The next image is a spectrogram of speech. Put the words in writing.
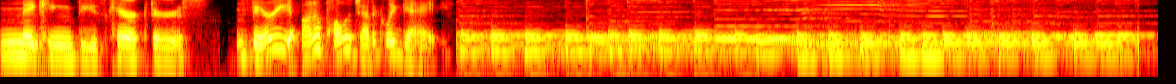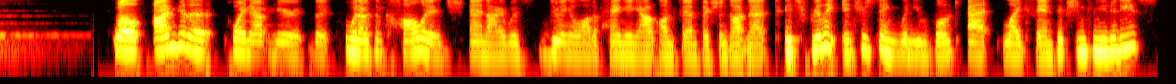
making these characters very unapologetically gay. Well, I'm going to point out here that when I was in college and I was doing a lot of hanging out on fanfiction.net, it's really interesting when you look at like fanfiction communities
